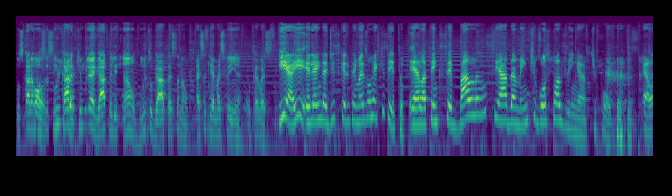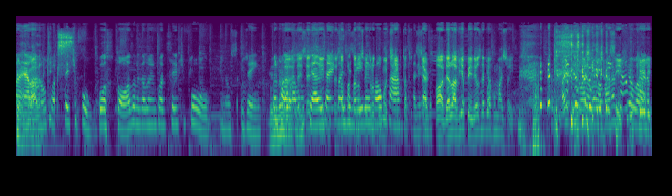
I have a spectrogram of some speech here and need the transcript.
Os caras mostram assim, cara, que mulher gata ele. Não, muito gata, essa não. Essa aqui é mais feinha. Eu quero essa. E aí, ele ainda disse que ele tem mais um requisito. Ela tem que ser balanceadamente gostosinha. Tipo, ela, ela não pode ser, tipo, gostosa, mas ela não pode ser, tipo. Não sei, gente. Ele Quando não fala gosta. Mas isso balancear, eu já é só passar no imaginei levar o automotivo, carro, tá tá tudo ligado? certo. Ó, dela via pneus, deve arrumar isso aí. Mas você não acha que, tipo assim, o que ele,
